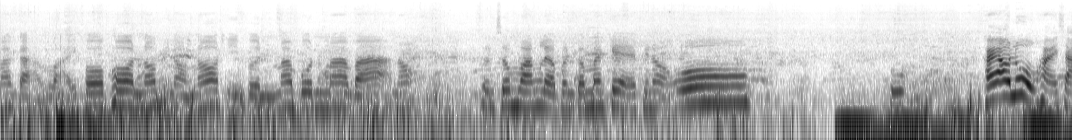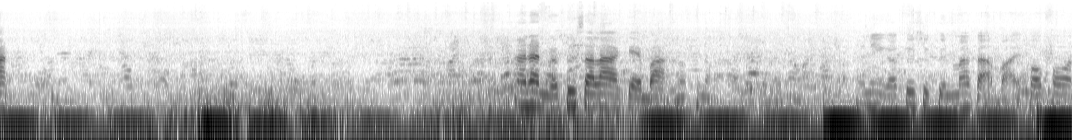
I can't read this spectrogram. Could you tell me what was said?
มากราบไหว้ขอพรเนาะพี่น้องเนาะที่เพิ่นมาบนมาบาเนาะเพิ่นสมหวังแล้วเพิ่นก็มาแก่พี่น้องโอ้ทุกใครเอาลูกหายสัน อันนั้นก็คือศาลาแก่บาทเนาะพี่น้อง อันนี้ก็คือชิขึ้นมากราบไหว้ขอพร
